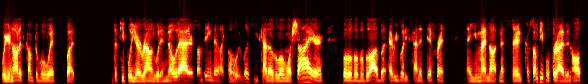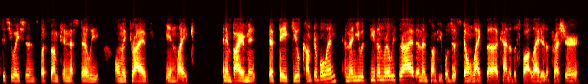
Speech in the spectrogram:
where you're not as comfortable with, but the people you're around wouldn't know that or something, they're like, oh, look, he's kind of a little more shy or blah, blah, blah, blah, blah. But everybody's kind of different. And you might not necessarily, because some people thrive in all situations, but some can necessarily only thrive in like an environment that they feel comfortable in. And then you would see them really thrive. And then some people just don't like the kind of the spotlight or the pressure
